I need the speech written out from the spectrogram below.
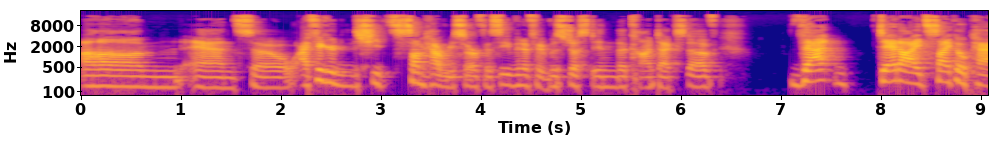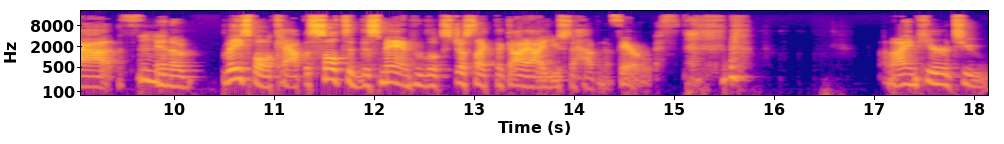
Um, and so I figured she'd somehow resurface, even if it was just in the context of that dead-eyed psychopath mm-hmm. in a baseball cap assaulted this man who looks just like the guy I used to have an affair with. and I am here to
